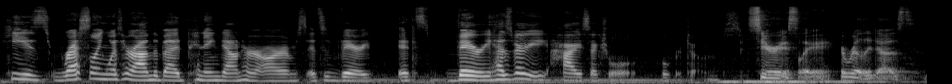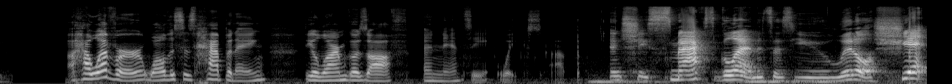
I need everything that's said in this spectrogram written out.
He's wrestling with her on the bed, pinning down her arms. It's very, it's very has very high sexual overtones. Seriously, it really does. However, while this is happening, the alarm goes off and Nancy wakes up. And she smacks Glenn and says, You little shit,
